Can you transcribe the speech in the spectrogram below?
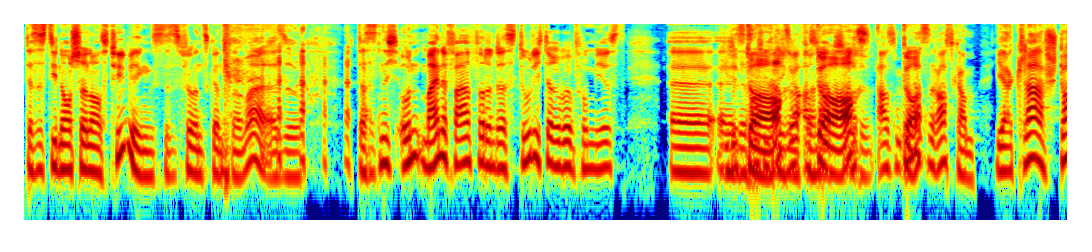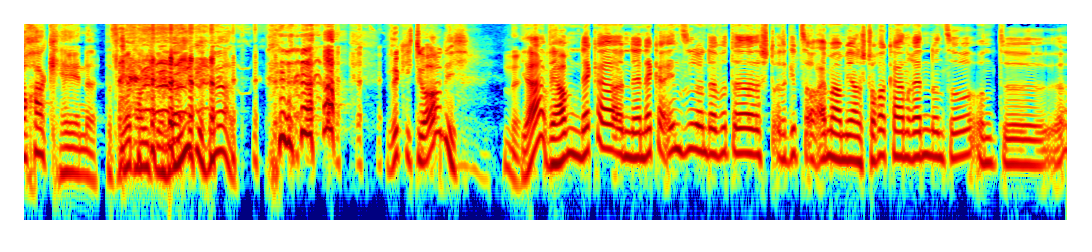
das ist die Nonchalance Tübingens. Das ist für uns ganz normal. Also, das ist nicht und meine Verantwortung, dass du dich darüber informierst. Äh, äh, dass Doch, aus, doch. aus, aus dem doch. Innersten rauskam. Ja klar, Stocherkähne. Das Wort habe ich noch nie gehört. Wirklich, du auch nicht. Nee. Ja, wir haben Neckar an der Neckarinsel und da wird da, da gibt es auch einmal im Jahr ein Stocherkahnrennen und so und äh, ja,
